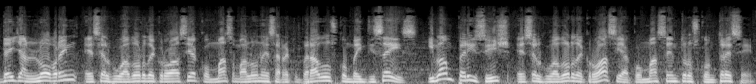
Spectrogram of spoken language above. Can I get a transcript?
Dejan Lovren es el jugador de Croacia con más balones recuperados con 26. Iván Perisic es el jugador de Croacia con más centros con 13.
